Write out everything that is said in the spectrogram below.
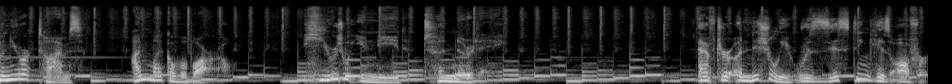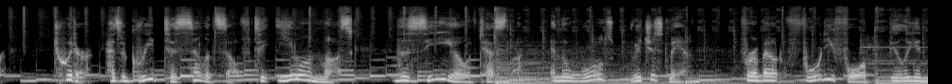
the New York Times, I'm Michael Barbaro. Here's what you need to know today. After initially resisting his offer, Twitter has agreed to sell itself to Elon Musk, the CEO of Tesla and the world's richest man, for about $44 billion.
